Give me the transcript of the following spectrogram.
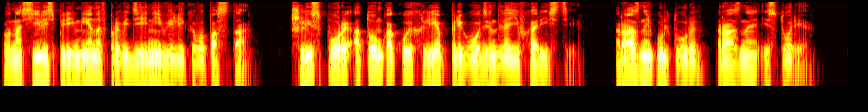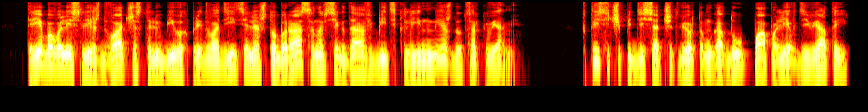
вносились перемены в проведении Великого Поста. Шли споры о том, какой хлеб пригоден для Евхаристии. Разные культуры, разная история. Требовались лишь два честолюбивых предводителя, чтобы раз и навсегда вбить клин между церквями. В 1054 году папа Лев IX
